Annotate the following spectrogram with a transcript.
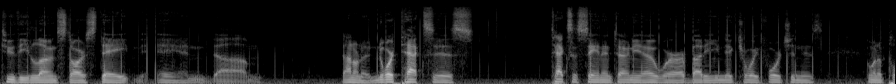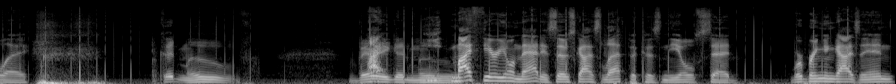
to the Lone Star State and um, I don't know North Texas, Texas San Antonio, where our buddy Nick Troy Fortune is going to play. Good move. Very I- good move. My theory on that is those guys left because Neal said, "We're bringing guys in.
